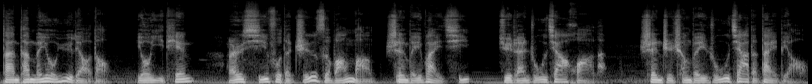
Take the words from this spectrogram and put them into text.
但他没有预料到，有一天儿媳妇的侄子王莽身为外戚，居然儒家化了，甚至成为儒家的代表。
